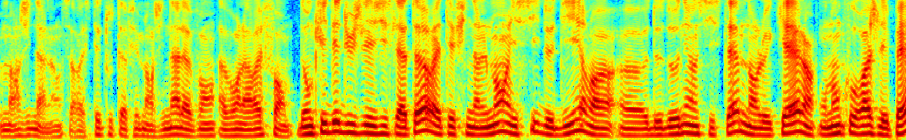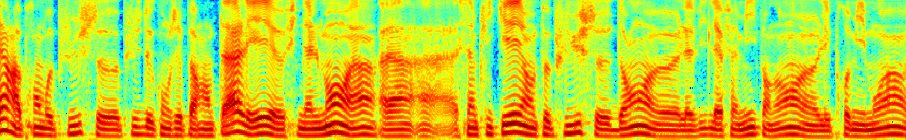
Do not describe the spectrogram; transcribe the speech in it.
marginal. Hein. Ça restait tout à fait marginal avant, avant la réforme. Donc l'idée du législateur était finalement ici de dire, de donner un système dans lequel on encourage les pères à prendre plus plus de congés parental et euh, finalement à, s'impliquer un peu plus dans euh, la vie de la famille pendant euh, les premiers mois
